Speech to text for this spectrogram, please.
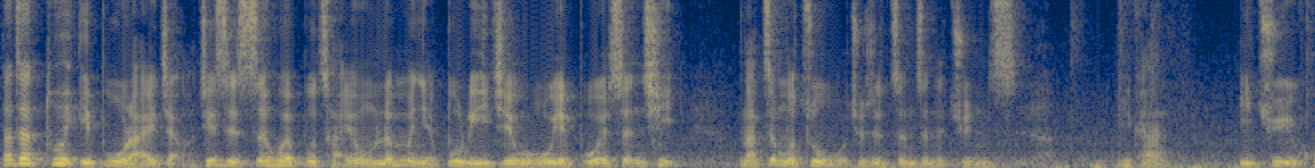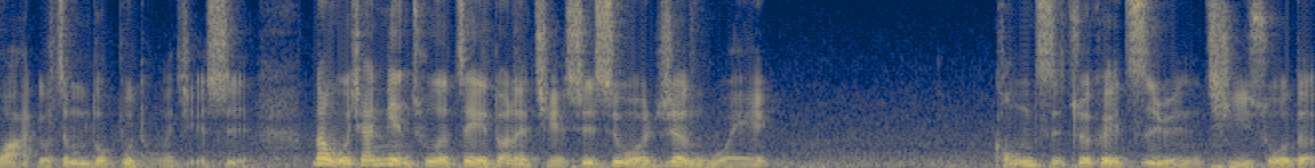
那再退一步来讲，即使社会不采用，人们也不理解我，我也不会生气。那这么做，我就是真正的君子了。你看，一句话有这么多不同的解释。那我现在念出的这一段的解释，是我认为孔子最可以自圆其说的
